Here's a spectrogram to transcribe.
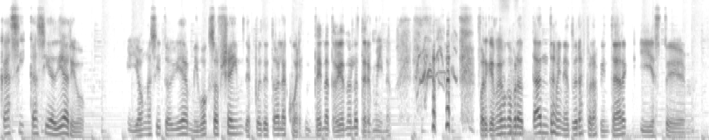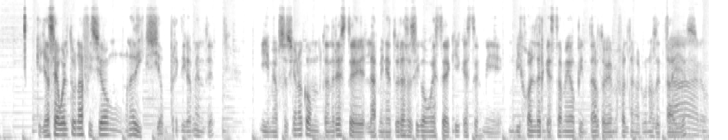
casi casi a diario. Y aún así todavía mi box of shame, después de toda la cuarentena, todavía no lo termino. Porque me he comprado tantas miniaturas para pintar y este que ya se ha vuelto una afición, una adicción prácticamente. Y me obsesiono con tener este, las miniaturas así como este de aquí, que este es mi beholder que está medio pintar, todavía me faltan algunos detalles. Claro.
